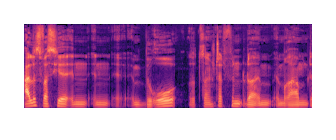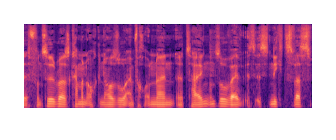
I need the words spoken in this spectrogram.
alles, was hier in, in, äh, im Büro sozusagen stattfindet oder im, im Rahmen des von Silvers, kann man auch genauso einfach online äh, zeigen und so, weil es ist nichts, was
